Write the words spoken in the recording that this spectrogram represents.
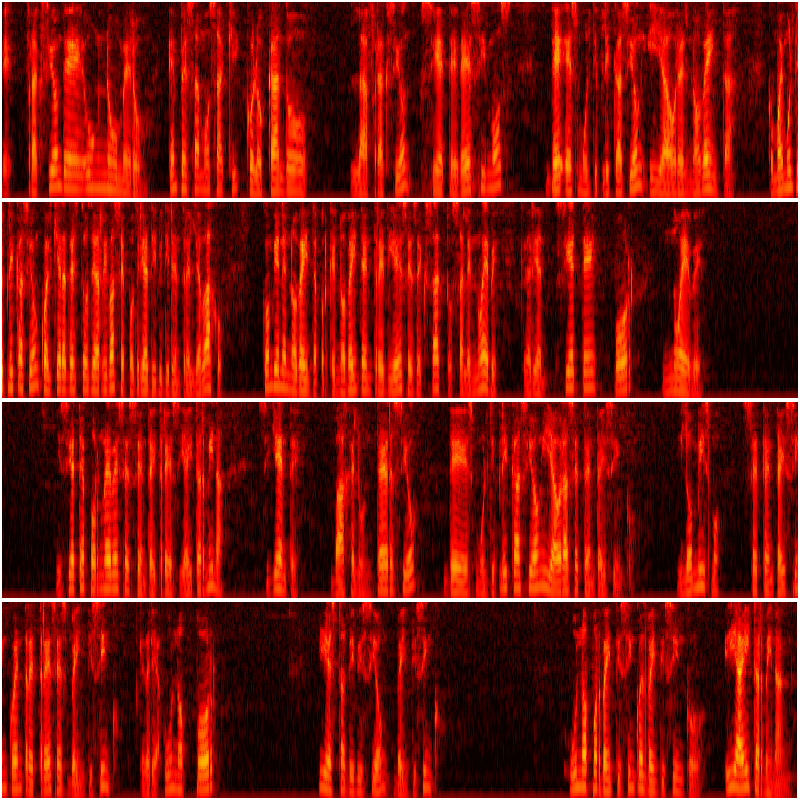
Eh, fracción de un número. Empezamos aquí colocando la fracción 7 décimos. D es multiplicación y ahora el 90. Como hay multiplicación, cualquiera de estos de arriba se podría dividir entre el de abajo. Conviene 90 porque 90 entre 10 es exacto, sale 9. Quedarían 7 por 9. Y 7 por 9 es 63 y ahí termina. Siguiente, el un tercio, D es multiplicación y ahora 75. Y lo mismo, 75 entre 3 es 25. Quedaría 1 por y esta división 25. 1 por 25 es 25 y ahí terminan.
